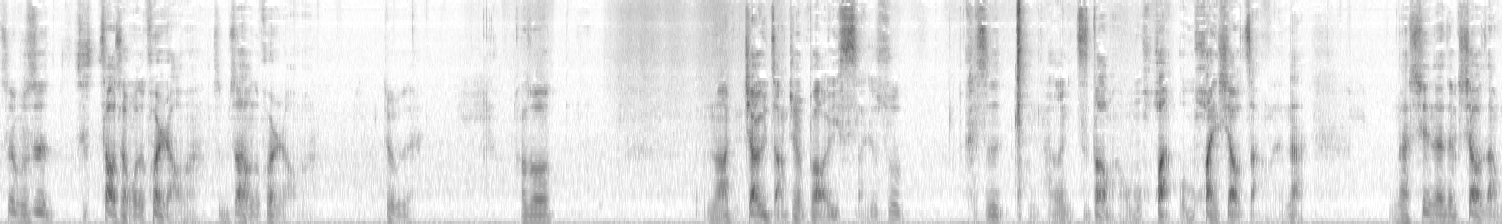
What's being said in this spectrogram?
这不是造成我的困扰吗？这不造成我的困扰吗？对不对？他说，然后教育长就很不好意思啊，就说，可是他说你知道吗？我们换我们换校长了，那那现在这个校长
